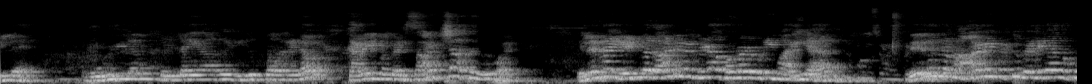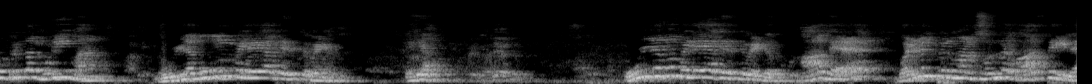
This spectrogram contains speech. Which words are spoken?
இல்லை. உள்ளம் வெள்ளையாக இருப்பவரிடம் கலைமகள் சாட்சாத் இருப்பாள். இல்லைன்னா எண்பது ஆண்டுகள் விழா கொண்டாட முடியுமா ஐயா? வெறும் நம்ம ஆடை மட்டும் வெள்ளையாக போட்டிருந்தால் முடியுமா? உள்ளமும் வெள்ளையாக இருக்க வேண்டும். ஐயா உள்ளமும் வெள்ளையாக இருக்க வேண்டும். ஆக வள்ளல் பெருமான் சொன்ன வார்த்தையில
